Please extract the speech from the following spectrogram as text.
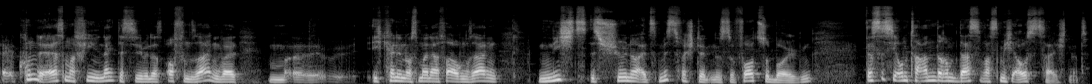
Äh, Kunde, erstmal vielen Dank, dass Sie mir das offen sagen, weil äh, ich kann Ihnen aus meiner Erfahrung sagen, nichts ist schöner als Missverständnisse vorzubeugen. Das ist ja unter anderem das, was mich auszeichnet.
